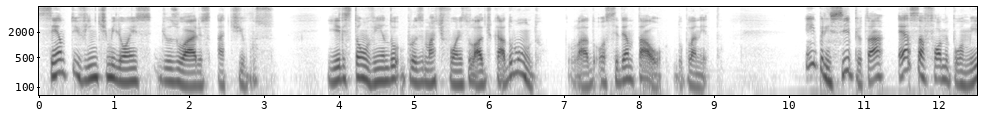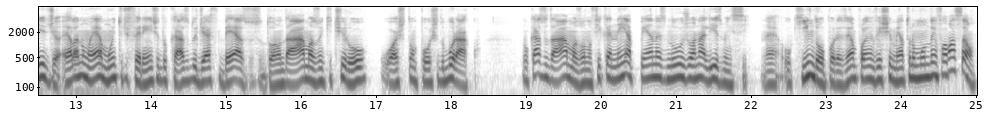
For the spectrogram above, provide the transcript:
120 milhões de usuários ativos. E eles estão vindo para os smartphones do lado de cá do mundo, do lado ocidental do planeta. Em princípio, tá? Essa fome por mídia, ela não é muito diferente do caso do Jeff Bezos, dono da Amazon que tirou o Washington Post do buraco. No caso da Amazon, não fica nem apenas no jornalismo em si. Né? O Kindle, por exemplo, é um investimento no mundo da informação,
